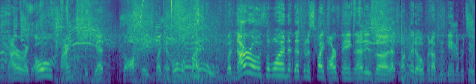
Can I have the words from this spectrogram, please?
And Nairo right there. Oh, trying to get the offstage spike. And oh, but, but Nairo is the one that's going to spike Arfang. That is, uh, that's one way to open up this game number two.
